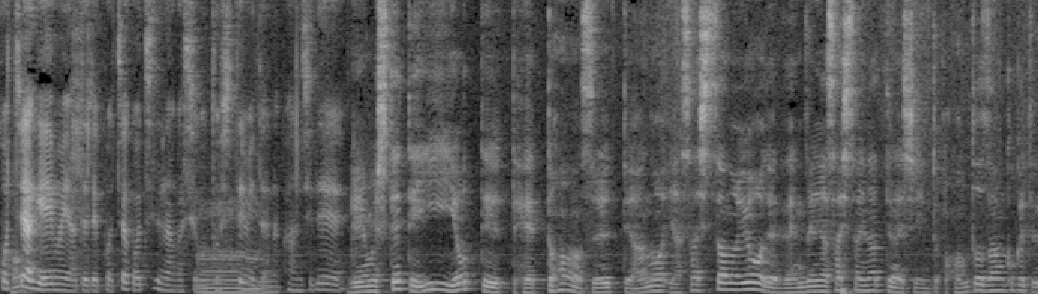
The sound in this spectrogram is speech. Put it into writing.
こっちはゲームやっててこっちはこっちでなんか仕事してみたいな感じで、ゲームしてていいよって言ってヘッドホンをするってあの優しさのようで全然優しさになってないシーンとか本当残酷で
